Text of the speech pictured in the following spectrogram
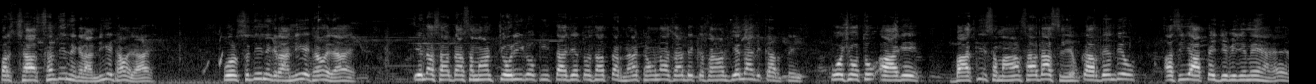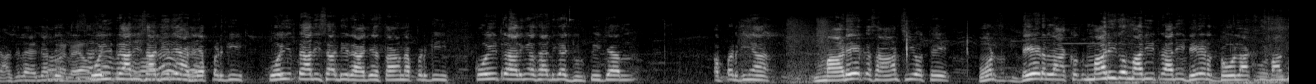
ਪ੍ਰਸ਼ਾਸਨ ਦੀ ਨਿਗਰਾਨੀ ਹੇਠਾਂ ਹੋਇਆ ਹੈ ਪੁਲਿਸ ਦੀ ਨਿਗਰਾਨੀ ਹੇਠਾਂ ਹੋਇਆ ਹੈ ਇਹਨਾਂ ਸਾਡਾ ਸਮਾਨ ਚੋਰੀ ਕੋ ਕੀਤਾ? ਜੇ ਤੁਸੀਂ ਧਰਨਾ ਠਾਉਣਾ ਸਾਡੇ ਕਿਸਾਨ ਜੇਲ੍ਹਾਂ 'ਚ ਕਰਤੇ ਕੁਛ ਉਥੋਂ ਆ ਗਏ ਬਾਕੀ ਸਮਾਨ ਸਾਡਾ ਸੇਵ ਕਰ ਦਿੰਦੇ ਹੋ। ਅਸੀਂ ਆਪੇ ਜਿਵੇਂ ਜਿਵੇਂ ਹੈ ਅਸੀਂ ਲੈ ਜਾਂਦੇ ਕੋਈ ਟਰਾਲੀ ਸਾਡੀ ਹਰਿਆਣੇ ਅੱਪੜ ਗਈ ਕੋਈ ਟਰਾਲੀ ਸਾਡੀ ਰਾਜਸਥਾਨ ਅੱਪੜ ਗਈ ਕੋਈ ਟਰਾਲੀਆਂ ਸਾਡੀਆਂ ਯੂਪੀ ਚ ਅੱਪੜ ਗਈਆਂ। ਮਾੜੇ ਕਿਸਾਨ ਸੀ ਉੱਥੇ ਹੁਣ 1.5 ਲੱਖ ਮਾੜੀ ਤੋਂ ਮਾੜੀ ਟਰਾਲੀ 1.5 2 ਲੱਖ ਦੀ ਮੰਗ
